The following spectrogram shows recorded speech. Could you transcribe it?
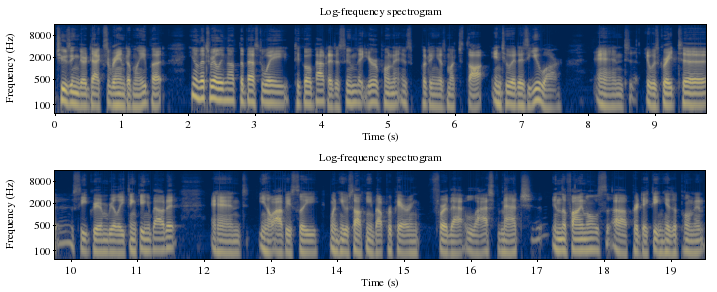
choosing their decks randomly, but you know that's really not the best way to go about it. Assume that your opponent is putting as much thought into it as you are. And it was great to see Grim really thinking about it. And, you know, obviously, when he was talking about preparing for that last match in the finals, uh, predicting his opponent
